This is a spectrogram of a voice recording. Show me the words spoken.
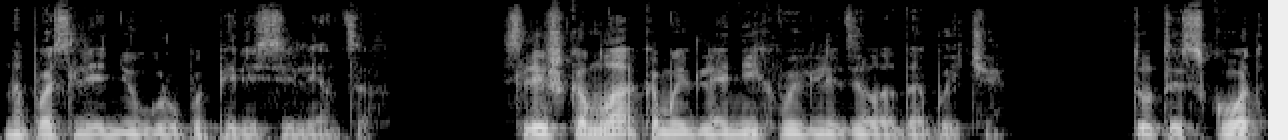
на последнюю группу переселенцев. Слишком лакомой для них выглядела добыча. Тут и скот,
